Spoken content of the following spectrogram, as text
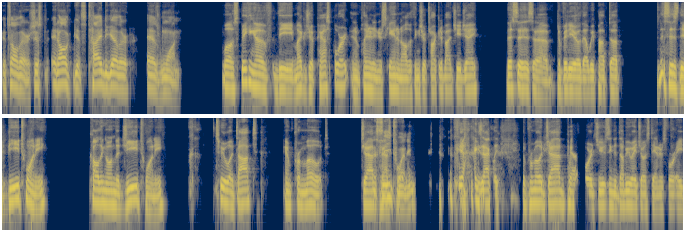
it's all there. It's just it all gets tied together as one. Well, speaking of the microchip passport and implanted in your skin and all the things you're talking about, GJ, this is a, a video that we popped up. This is the B20 calling on the G20 to adopt and promote jab the C20 yeah, exactly. To promote jab passports using the WHO standards for a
